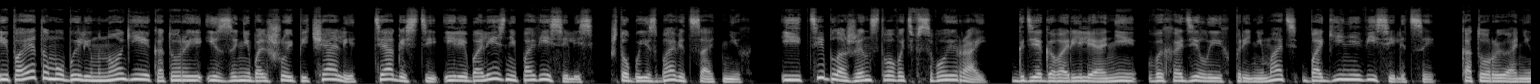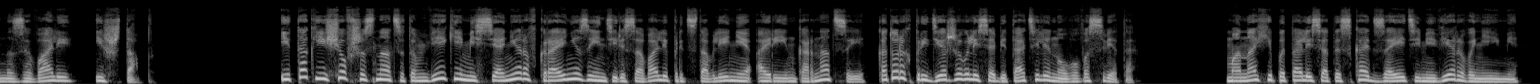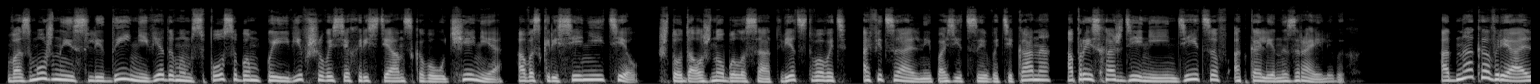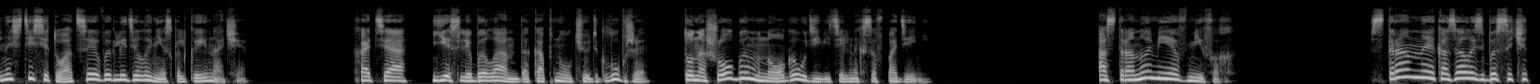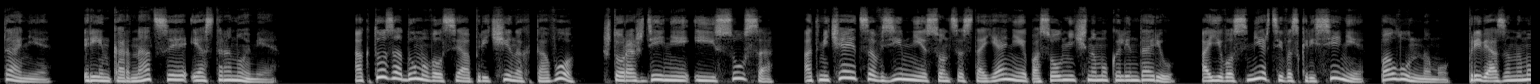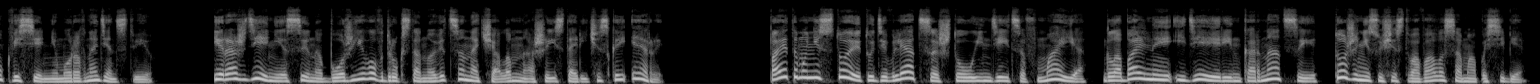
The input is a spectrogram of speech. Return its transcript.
И поэтому были многие, которые из-за небольшой печали, тягости или болезни повесились, чтобы избавиться от них и идти блаженствовать в свой рай, где, говорили они, выходила их принимать богиня виселицы, которую они называли Иштаб. Итак, еще в XVI веке миссионеров крайне заинтересовали представления о реинкарнации, которых придерживались обитатели Нового Света. Монахи пытались отыскать за этими верованиями возможные следы неведомым способом появившегося христианского учения о воскресении тел, что должно было соответствовать официальной позиции Ватикана о происхождении индейцев от колен Израилевых. Однако в реальности ситуация выглядела несколько иначе. Хотя, если бы Ланда копнул чуть глубже, то нашел бы много удивительных совпадений. Астрономия в мифах. Странное, казалось бы, сочетание — реинкарнация и астрономия. А кто задумывался о причинах того, что рождение Иисуса отмечается в зимнее солнцестояние по солнечному календарю, а его смерть и воскресение — по лунному, привязанному к весеннему равноденствию. И рождение Сына Божьего вдруг становится началом нашей исторической эры. Поэтому не стоит удивляться, что у индейцев майя глобальная идея реинкарнации тоже не существовала сама по себе.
